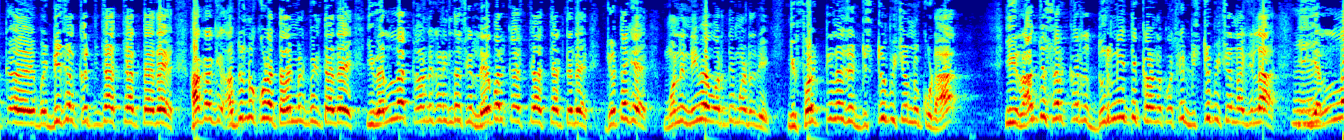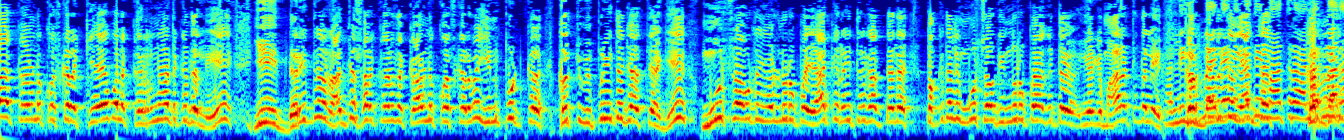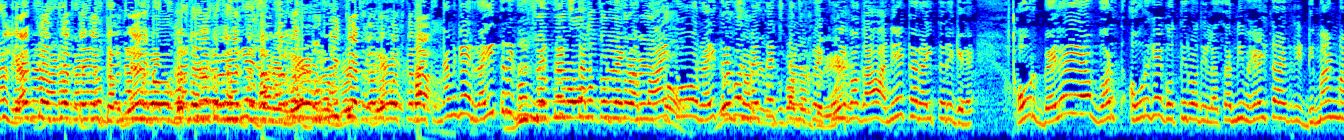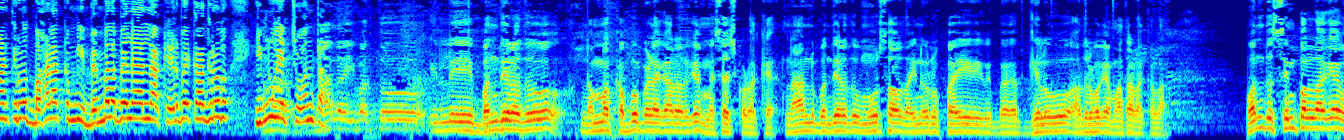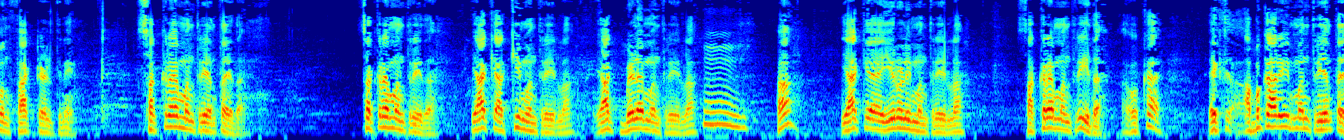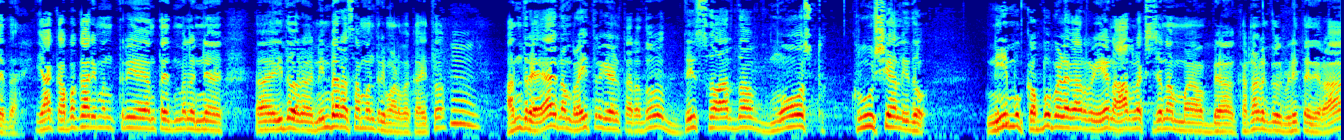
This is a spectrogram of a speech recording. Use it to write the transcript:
ಡೀಸೆಲ್ ಖರ್ಚು ಜಾಸ್ತಿ ಆಗ್ತಾ ಇದೆ. ಹಾಗಾಗಿ ಅದನ್ನು ಕೂಡ ತಲೆ ಮೇಲೆ ಬೀಳ್ತಾ ಇದೆ. ಇವೆಲ್ಲ ಕಾರಣಗಳಿಂದ ಲೇಬರ್ ಕಾಸ್ಟ್ ಜಾಸ್ತಿ ಆಗ್ತಾ ಇದೆ. ಜೊತೆಗೆ ಮೊನ್ನೆ ನೀವೇ ವರದಿ ಮಾಡಿದ್ರಿ. ಈ ಫರ್ಟಿಲೈಸರ್ ಡಿಸ್ಟ್ರಿಬ್ಯೂಷನ್ ಕೂಡ ಈ ರಾಜ್ಯ ಸರ್ಕಾರದ ದುರ್ನೀತಿ ಕಾರಣಕ್ಕೋಸ್ಕರ ಡಿಸ್ಟ್ರಿಬ್ಯೂಷನ್ ಆಗಿಲ್ಲ. ಈ ಎಲ್ಲಾ ಕಾರಣಕ್ಕೋಸ್ಕರ ಕೇವಲ ಕರ್ನಾಟಕದಲ್ಲಿ ಈ ದರಿದ್ರ ರಾಜ್ಯ ಸರ್ಕಾರದ ಕಾರಣಕ್ಕೋಸ್ಕರವೇ ಇನ್ಪುಟ್ ಖರ್ಚು ವಿಪರೀತ ಜಾಸ್ತಿ ಆಗಿ ಮೂರ್ ಸಾವಿರದ ಏಳ್ನೂರು ರೂಪಾಯಿ ಯಾಕೆ ರೈತರಿಗೆ ಆಗ್ತಾ ಇದೆ? ಪಕ್ಕದಲ್ಲಿ ಮೂರ್ ಸಾವಿರದ ಇನ್ನೂರು ರೂಪಾಯಿ ಆಗುತ್ತೆ ಈಗ ಮಹಾರಾಷ್ಟ್ರದಲ್ಲಿ. ನನಗೆ ರೈತರಿಗೆ ಮೆಸೇಜ್ ಅವರು ಆಯ್ತು ರೈತರಿಗೆ ಒಂದು ಮೆಸೇಜ್ ಇವ್ರು ಇವಾಗ ಅನೇಕ ರೈತರಿಗೆ ಅವ್ರ ಬೆಳೆಯ ವರ್ತ್ ಅವ್ರಿಗೆ ಗೊತ್ತಿರೋದಿಲ್ಲ. ಸರ್ ನೀವು ಹೇಳ್ತಾ ಇದ್ರಿ ಡಿಮಾಂಡ್ ಮಾಡ್ತಿರೋದು ಬಹಳ ಕಮ್ಮಿ ಬೆಂಬಲ ಬೆಲೆ ಅಲ್ಲ ಕೇಳಬೇಕಾಗಿರೋದು ಇನ್ನೂ ಹೆಚ್ಚು ಅಂತ. ಇವತ್ತು ಇಲ್ಲಿ ಬಂದಿರೋದು ನಮ್ಮ ಕಬ್ಬು ಬೆಳೆಗಾರರಿಗೆ ಮೆಸೇಜ್ ಕೊಡಕ್ಕೆ. ನಾನು ಬಂದಿರೋದು ಮೂರ್ ಸಾವಿರದ ಐನೂರು ರೂಪಾಯಿ ಗೆಲುವು ಅದ್ರ ಬಗ್ಗೆ ಮಾತಾಡಕ್ಕಲ್ಲ. ಒಂದು ಸಿಂಪಲ್ ಆಗಿ ಒಂದು ಫ್ಯಾಕ್ಟ್ ಹೇಳ್ತೀನಿ. ಸಕ್ಕರೆ ಮಂತ್ರಿ ಅಂತ ಇದೆ. ಸಕ್ಕರೆ ಮಂತ್ರಿ ಇದೆ. ಯಾಕೆ ಅಕ್ಕಿ ಮಂತ್ರಿ ಇಲ್ಲ? ಯಾಕೆ ಬೆಳೆ ಮಂತ್ರಿ ಇಲ್ಲ? ಹ? ಯಾಕೆ ಈರುಳ್ಳಿ ಮಂತ್ರಿ ಇಲ್ಲ? ಸಕ್ಕರೆ ಮಂತ್ರಿ ಇದೆ. ಓಕೆ ಅಬಕಾರಿ ಮಂತ್ರಿ ಅಂತ ಇದೆ ಯಾಕೆ ಅಬಕಾರಿ ಮಂತ್ರಿ ಅಂತ ಇದ್ಮೇಲೆ ಇದು ನಿಂಬೆ ರಸ ಮಂತ್ರಿ ಮಾಡ್ಬೇಕಾಯ್ತು. ಅಂದ್ರೆ ನಮ್ಮ ರೈತರಿಗೆ ಹೇಳ್ತಾ ಇರೋದು this are the most crucial ಇದು. ನೀವು ಕಬ್ಬು ಬೆಳೆಗಾರರು ಏನ್ ಆರು ಲಕ್ಷ ಜನ ಕರ್ನಾಟಕದಲ್ಲಿ ಬೆಳೀತಾ ಇದ್ದೀರಾ?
